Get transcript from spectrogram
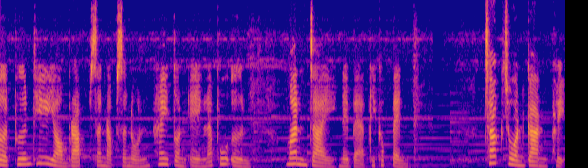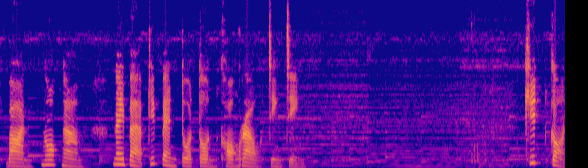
เปิดพื้นที่ยอมรับสนับสนุนให้ตนเองและผู้อื่น มั่นใจในแบบที่เขาเป็น ชักชวนกันผลิบานงอกงาม ในแบบที่เป็นตัวตนของเราจริงๆ คิดก่อน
